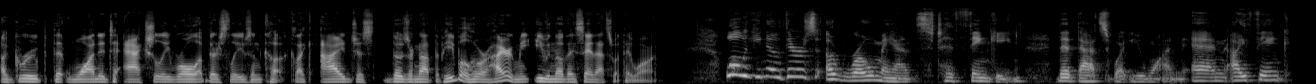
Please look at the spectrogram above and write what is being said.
a group that wanted to actually roll up their sleeves and cook. Like I just those are not the people who are hiring me even though they say that's what they want. Well, you know, there's a romance to thinking that that's what you want. And I think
